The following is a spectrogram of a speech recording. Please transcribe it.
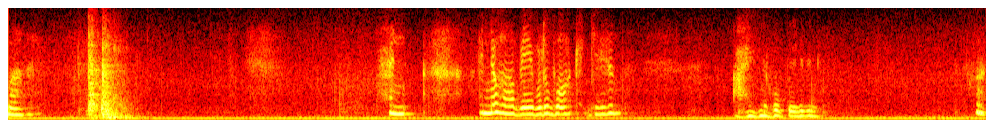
Mother. I, I know I'll be able to walk again. I know, baby. I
